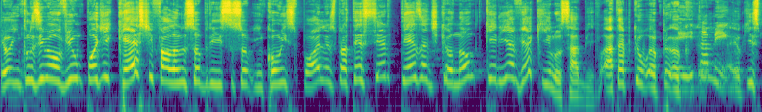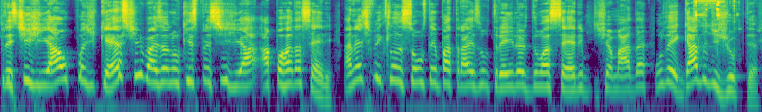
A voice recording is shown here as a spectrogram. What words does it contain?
Eu, inclusive, ouvi um podcast falando sobre isso, sobre- com spoilers, pra ter certeza de que eu não queria ver aquilo, sabe? Até porque eu, eu, eu- Eita, amigo. eu quis prestigiar o podcast, mas eu não quis prestigiar a porra da série. A Netflix lançou uns tempo atrás um trailer de uma série chamada O Legado de Júpiter.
